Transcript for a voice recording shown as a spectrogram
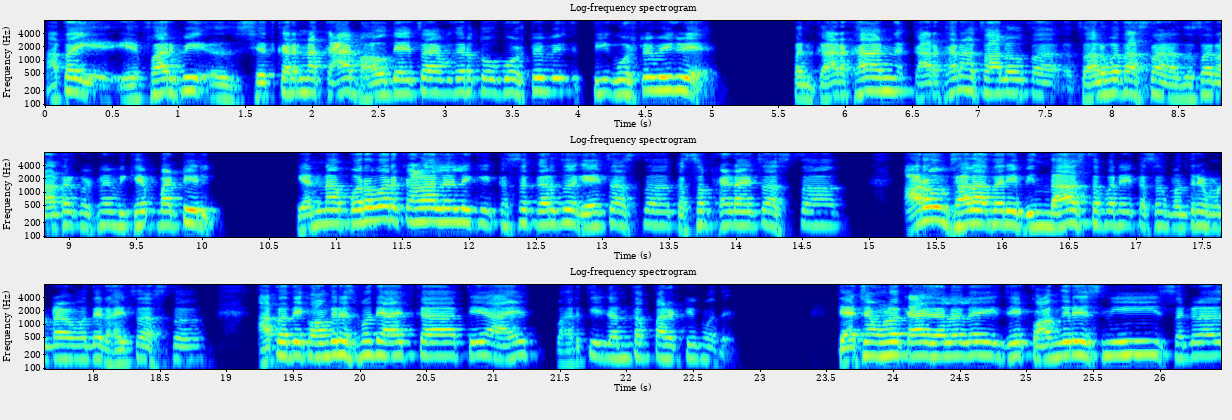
आता एफ आर पी शेतकऱ्यांना काय भाव द्यायचा आहे वगैरे तो गोष्ट ती गोष्ट वेगळी आहे. पण कारखान कारखाना चालवता चालवत असताना जसं राधाकृष्ण विखे पाटील यांना बरोबर कळालेलं की कसं कर्ज घ्यायचं असतं कसं फेडायचं असतं आरोप झाला तरी बिनधास्तपणे कसं मंत्रिमंडळामध्ये राहायचं असतं. आता ते काँग्रेसमध्ये आहेत का? ते आहेत भारतीय जनता पार्टीमध्ये. त्याच्यामुळं काय झालेलं आहे? जे काँग्रेसनी सगळं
